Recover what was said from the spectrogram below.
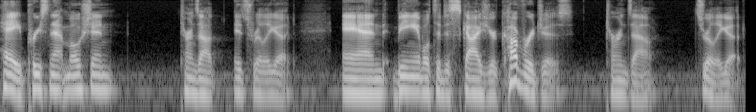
Hey, pre snap motion, Turns out it's really good. And being able to disguise your coverages turns out it's really good.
